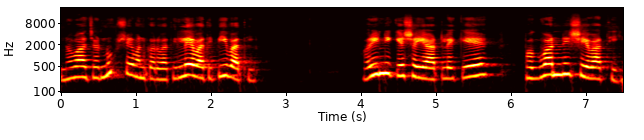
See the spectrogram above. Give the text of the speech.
નવા જળનું સેવન કરવાથી, લેવાથી, પીવાથી. હરિની કેશયા એટલે કે ભગવાનની સેવાથી.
